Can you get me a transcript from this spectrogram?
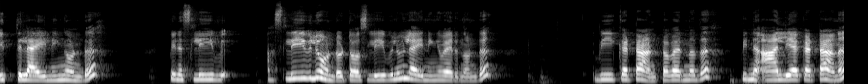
വിത്ത് ലൈനിങ് ഉണ്ട്. പിന്നെ സ്ലീവ് സ്ലീവിലും ഉണ്ട് കേട്ടോ സ്ലീവിലും ലൈനിങ് വരുന്നുണ്ട്. വി കട്ടാണ് കേട്ടോ വരുന്നത്. പിന്നെ ആലിയ കട്ടാണ്.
